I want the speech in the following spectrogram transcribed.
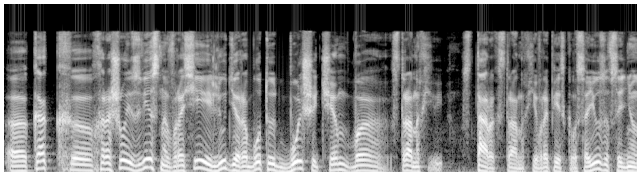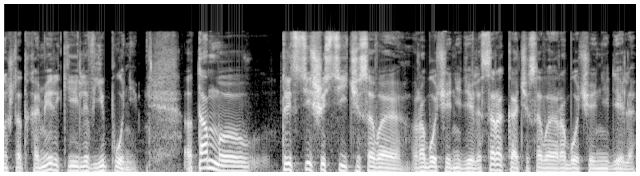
Э, как э, хорошо известно, в России люди работают больше, чем в странах, старых странах Европейского Союза, в Соединенных Штатах Америки или в Японии. Там 36-часовая э, рабочая неделя, 40-часовая рабочая неделя.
